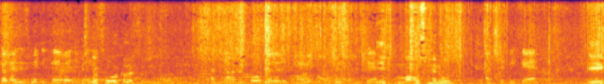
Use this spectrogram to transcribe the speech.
कलर इसमें कितने अवेलेबल इसमें फोर कलर्स मिलेंगे अच्छा अभी फोर कलर इसमें अवेलेबल ठीक है। एक माउस मेरून अच्छा ठीक है। एक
